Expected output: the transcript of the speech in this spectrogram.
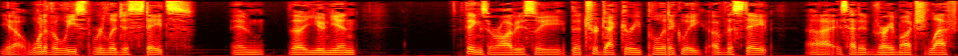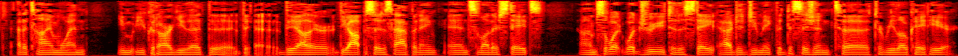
you know, one of the least religious states in the union? Things are obviously the trajectory politically of the state uh, is headed very much left at a time when you, you could argue that the, the, the other the opposite is happening in some other states. Um, so what what drew you to the state? How did you make the decision to to relocate here?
